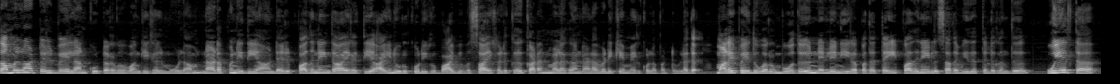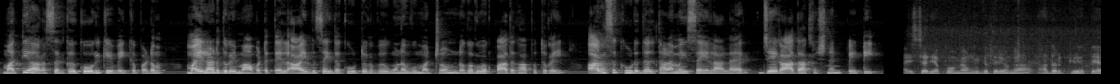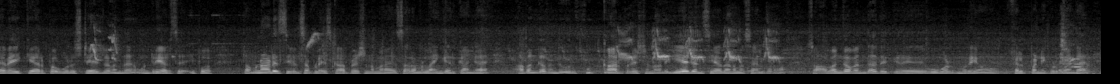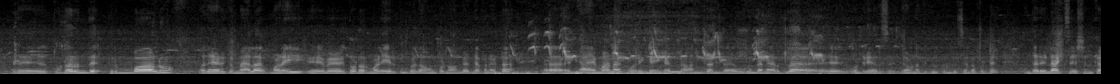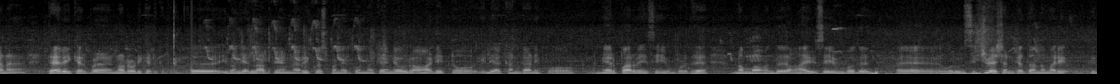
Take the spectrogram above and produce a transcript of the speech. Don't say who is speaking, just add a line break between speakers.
தமிழ்நாட்டில் வேளாண் கூட்டுறவு வங்கிகள் மூலம் நடப்பு நிதியாண்டில் பதினைந்தாயிரத்தி ஐநூறு கோடி ரூபாய் விவசாயிகளுக்கு கடன் வழங்க நடவடிக்கை மேற்கொள்ளப்பட்டுள்ளது. மழை பெய்து வரும்போது நெல்லின் ஈரப்பதத்தை பதினேழு சதவீதத்திலிருந்து உயர்த்த மத்திய அரசிற்கு கோரிக்கை வைக்கப்படும். மயிலாடுதுறை மாவட்டத்தில் ஆய்வு செய்த கூட்டுறவு உணவு மற்றும் நுகர்வோர் பாதுகாப்புத்துறை அரசு கூடுதல் தலைமை செயலாளர் ஜே ராதாகிருஷ்ணன் பேட்டி.
சார் எப்போவுமே உங்களுக்கு தெரியுங்க. அதற்கு தேவைக்கேற்ப ஒரு ஸ்டேஜில் வந்து ஒன்றிய அரசு இப்போது தமிழ்நாடு சிவில் சப்ளைஸ் கார்பரேஷன் நம்ம SRM எல்லாம் இங்கே இருக்காங்க. அவங்க வந்து ஒரு ஃபுட் கார்ப்பரேஷனோட ஏஜென்சியாக தான் நம்ம செயல்படுறோம். ஸோ அவங்க வந்து அதுக்கு ஒவ்வொரு முறையும் ஹெல்ப் பண்ணி கொடுப்பாங்க. அது தொடர்ந்து பெரும்பாலும் பதினேழுக்கு மேலே மழை தொடர் மழை இருக்கும்போது அவங்க பண்ணுவாங்க. டெஃபினட்டாக நியாயமான கோரிக்கைகள் அந்தந்த உகந்த நேரத்தில் ஒன்றிய அரசு கவனத்துக்கு கொண்டு செல்லப்பட்டு அந்த ரிலாக்ஸேஷனுக்கான தேவைக்கேற்ப நடவடிக்கை எடுக்கப்படும். இவங்க எல்லாத்தையும் என்ன ரிக்வெஸ்ட் பண்ணியிருக்கோம்னாக்கா ஒரு ಮಾಡಿಟ್ಟು ಇಲ್ಲಿಯ ಕಣ್ಗಾಣಿಪು மேற்பார்வை செய்யும் பொழுது நம்ம வந்து ஆய்வு செய்யும்போது ஒரு சுச்சுவேஷனுக்கு தகுந்த மாதிரி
